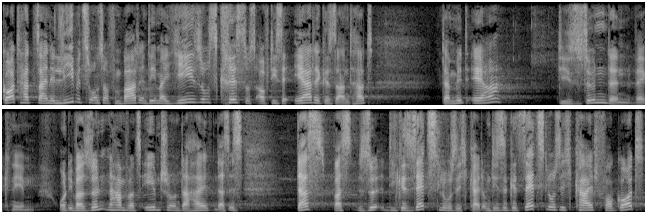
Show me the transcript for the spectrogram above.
Gott hat seine Liebe zu uns offenbart, indem er Jesus Christus auf diese Erde gesandt hat, damit er die Sünden wegnehmen. Und über Sünden haben wir uns eben schon unterhalten. Das ist das, was die Gesetzlosigkeit, um diese Gesetzlosigkeit vor Gott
